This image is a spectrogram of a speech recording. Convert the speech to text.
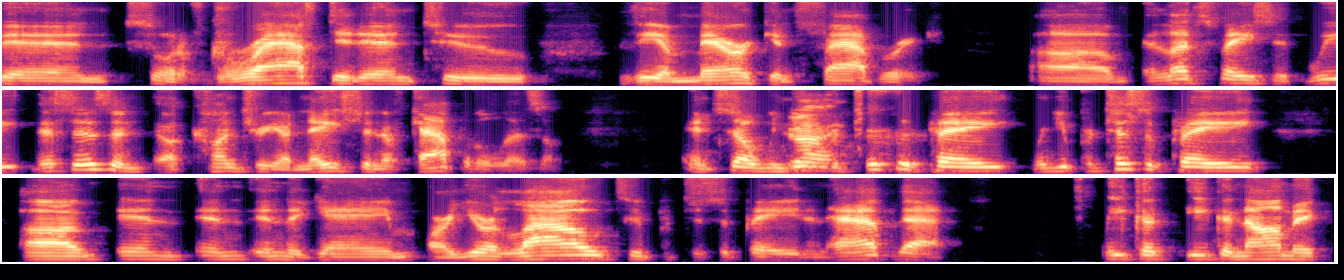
been sort of grafted into the American fabric. Um, and let's face it, we this isn't a country, a nation of capitalism. And so when you participate, when you participate um, in in in the game, or you're allowed to participate and have that eco- economic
